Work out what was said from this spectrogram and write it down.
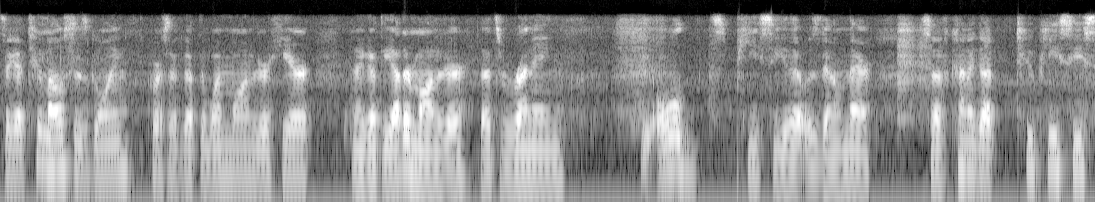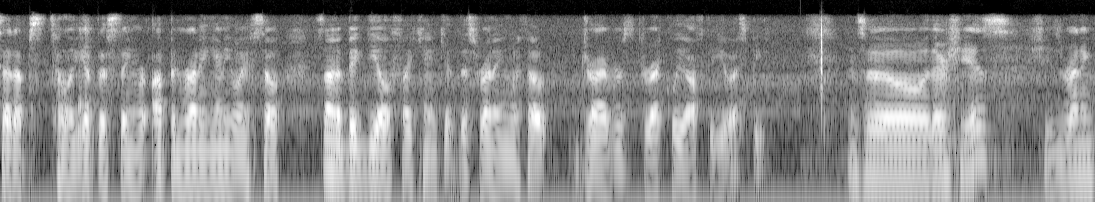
So I got two mouses going. Of course I've got the one monitor here, and I got the other monitor that's running the old PC that was down there. So I've kind of got two PC setups till I get this thing up and running anyway. So it's not a big deal if I can't get this running without drivers directly off the USB. And so there she is. She's running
